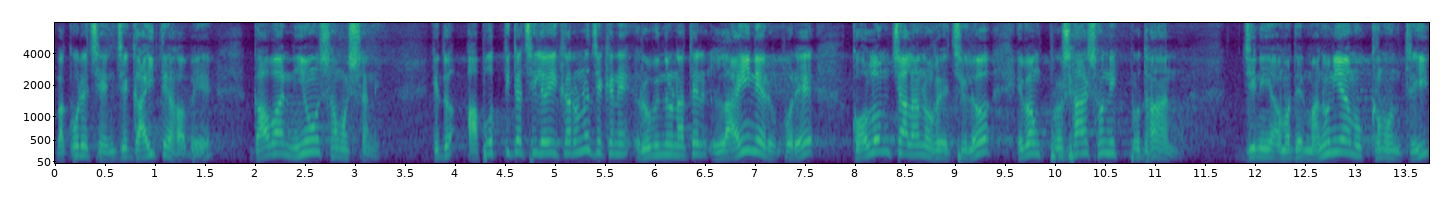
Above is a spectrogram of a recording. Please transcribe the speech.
বা করেছেন যে গাইতে হবে গাওয়া নিয়েও সমস্যা নেই। কিন্তু আপত্তিটা ছিল এই কারণে যেখানে রবীন্দ্রনাথের লাইনের উপরে কলম চালানো হয়েছিল এবং প্রশাসনিক প্রধান যিনি আমাদের মাননীয় মুখ্যমন্ত্রী,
